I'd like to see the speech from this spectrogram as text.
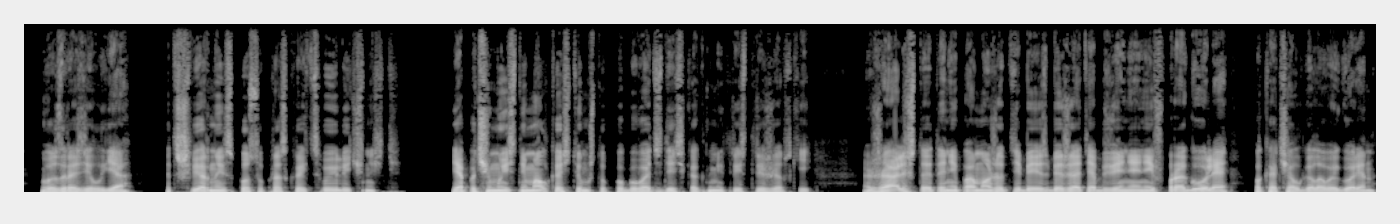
— возразил я. «Это ж верный способ раскрыть свою личность. Я почему и снимал костюм, чтобы побывать здесь, как Дмитрий Стрижевский. «Жаль, что это не поможет тебе избежать обвинений в прогуле», — покачал головой Горин.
